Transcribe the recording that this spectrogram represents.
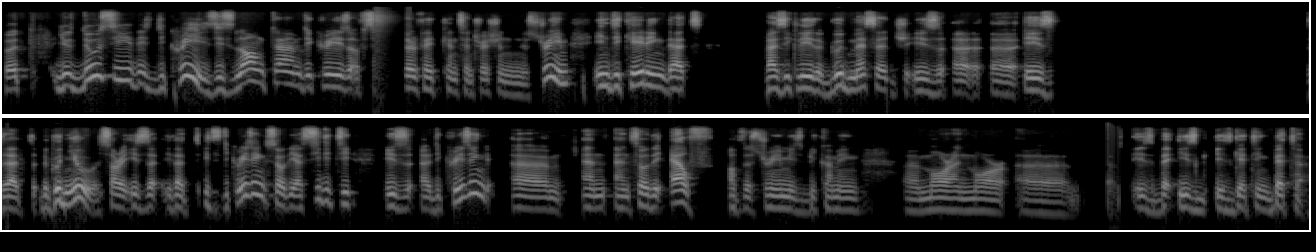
But you do see this decrease, this long-term decrease of sulfate concentration in the stream, indicating that basically the good message is, uh, uh, is that the good news, sorry, is that, it's decreasing. So the acidity is uh, decreasing. Um, and, and so the health of the stream is becoming uh, more and more, uh, is, is, is getting better.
